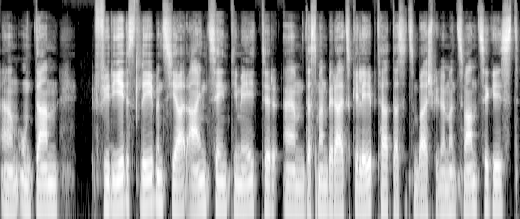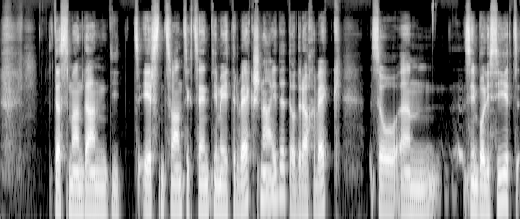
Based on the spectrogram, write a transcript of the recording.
ähm, und dann für jedes Lebensjahr ein Zentimeter, ähm, das man bereits gelebt hat, also zum Beispiel wenn man 20 ist, dass man dann die ersten 20 Zentimeter wegschneidet oder auch weg so ähm, symbolisiert,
